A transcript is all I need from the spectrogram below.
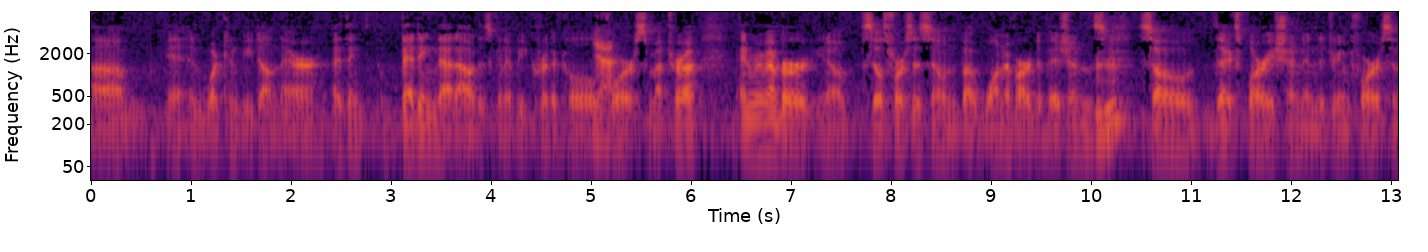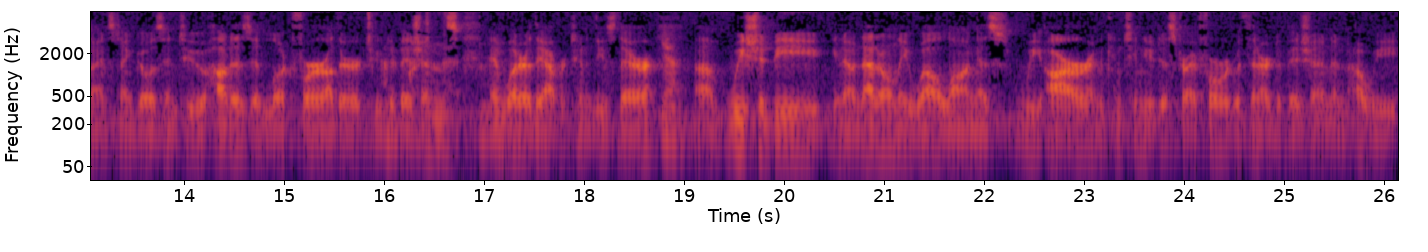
um, and, and what can be done there. I think bedding that out is going to be critical Yeah. for Symetra. And remember, you know, Salesforce is owned but one of our divisions. Mm-hmm. So the exploration into Dreamforce and Einstein goes into how does it look for other two Other divisions and what are the opportunities there. Yeah. Um, we should be, you know, not only well along as we are and continue to strive forward within our division and how we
